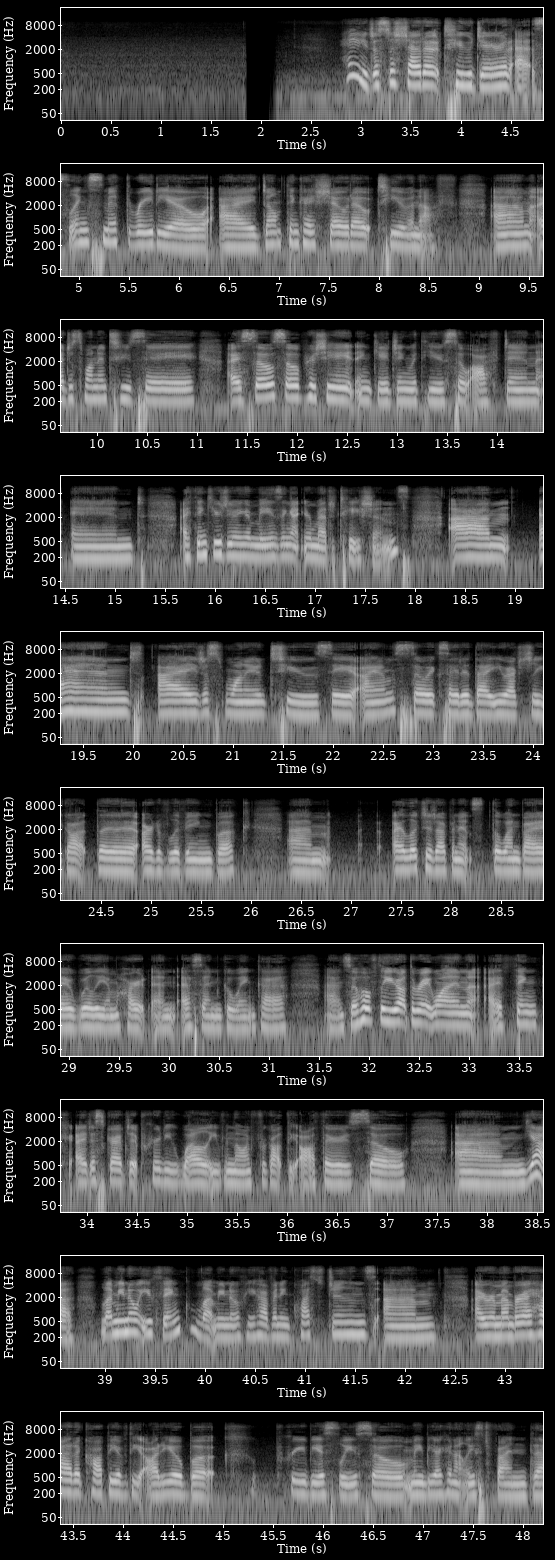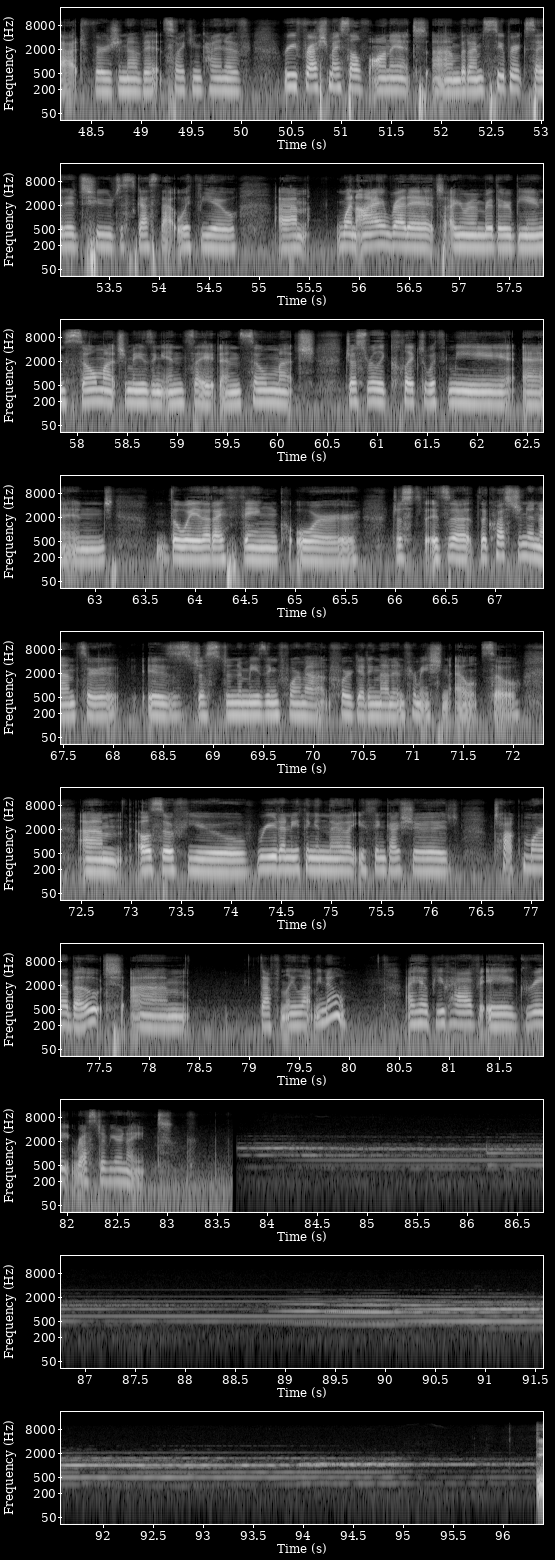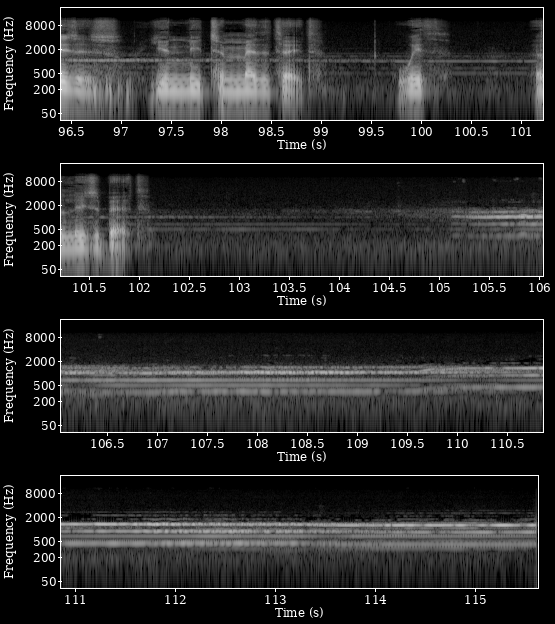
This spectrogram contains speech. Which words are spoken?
Hey, just a shout out to Jared at Slingsmith Radio. I don't think I shout out to you enough. Um, I just wanted to say I so, so appreciate engaging with you so often, and I think you're doing amazing at your meditations. Um, and I just wanted to say I am so excited that you actually got the Art of Living book. Um, I looked it up and it's the one by William Hart and S.N. Goenka. And so hopefully you got the right one. I think I described it pretty well, even though I forgot the authors. So, um, yeah, let me know what you think. Let me know if you have any questions. Um, I remember I had a copy of the audiobook previously, so maybe I can at least find that version of it so I can kind of refresh myself on it. Um, but I'm super excited to discuss that with you. Um, when I read it, I remember there being so much amazing insight and so much just really clicked with me and the way that I think or just it's a the question and answer is just an amazing format for getting that information out. So um, also if you read anything in there that you think I should talk more about, um, definitely let me know. I hope you have a great rest of your night. This is You Need to Meditate with Elizabeth.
